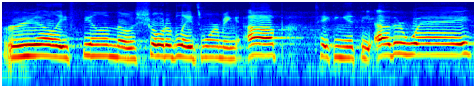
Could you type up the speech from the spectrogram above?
Really feeling those shoulder blades warming up, taking it the other way.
